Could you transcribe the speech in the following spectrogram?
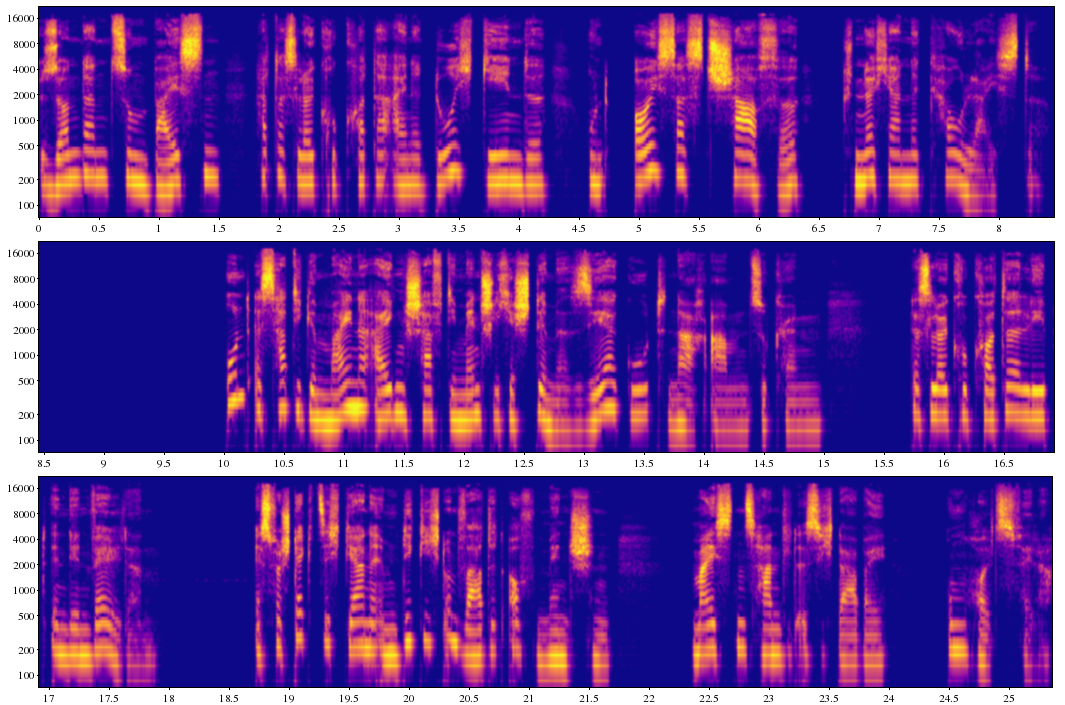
sondern zum Beißen hat das Leukokotter eine durchgehende und äußerst scharfe, knöcherne Kauleiste. Und es hat die gemeine Eigenschaft, die menschliche Stimme sehr gut nachahmen zu können. Das Leukokotter lebt in den Wäldern. Es versteckt sich gerne im Dickicht und wartet auf Menschen. Meistens handelt es sich dabei um Holzfäller.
